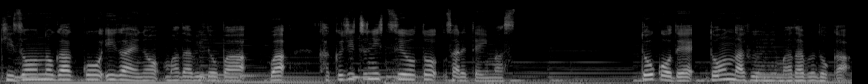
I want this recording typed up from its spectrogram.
既存の学校以外の学びの場は確実に必要とされています。どこでどんな風に学ぶのか。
